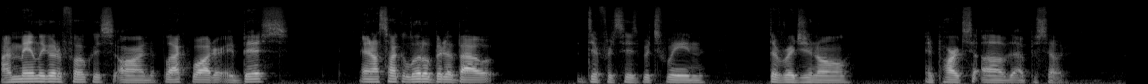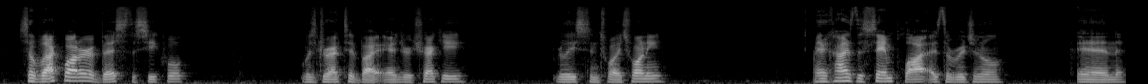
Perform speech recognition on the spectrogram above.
I'm mainly going to focus on Blackwater Abyss, and I'll talk a little bit about differences between the original and parts of the episode. So, Blackwater Abyss, the sequel, was directed by Andrew Traucki, released in 2020. And it has the same plot as the original. And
